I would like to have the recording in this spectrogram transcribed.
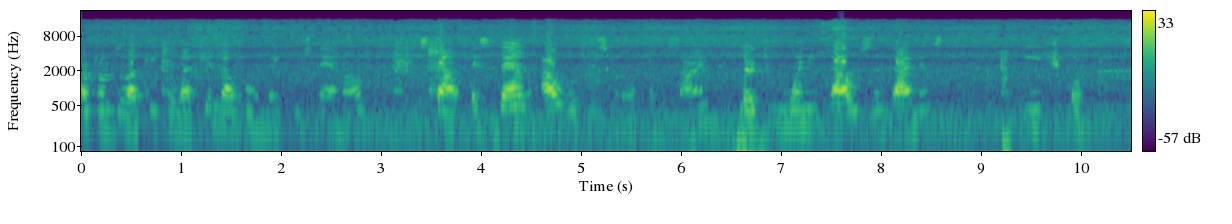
are from the Lucky Collection that will make you stand up, stand, stand out with this colorful design. There are 20,000 diamonds each of these.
